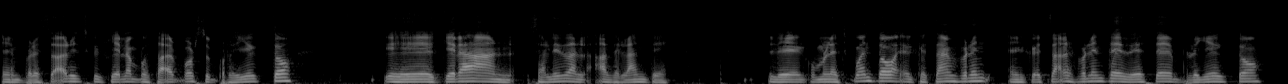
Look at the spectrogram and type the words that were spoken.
empresarios que quieran apostar por su proyecto, que quieran salir adelante. como les cuento, el que está enfrente, el que está al frente de este proyecto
